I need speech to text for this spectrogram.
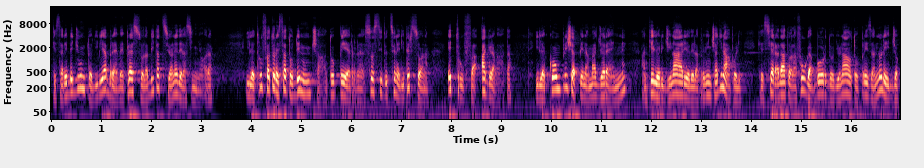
che sarebbe giunto di lì a breve presso l'abitazione della signora. Il truffatore è stato denunciato per sostituzione di persona e truffa aggravata. Il complice, appena maggiorenne, anch'egli originario della provincia di Napoli, che si era dato alla fuga a bordo di un'auto presa a noleggio,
